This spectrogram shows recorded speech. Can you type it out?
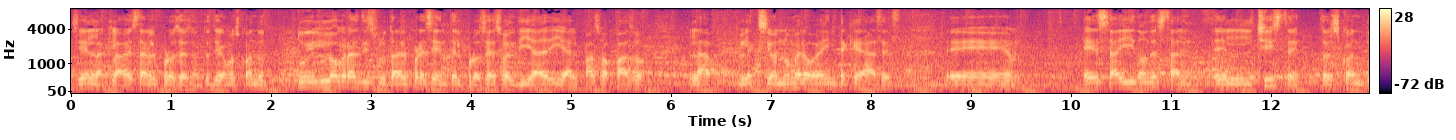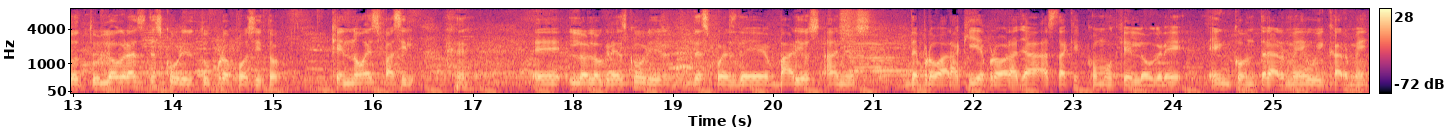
¿sí? En la clave está en el proceso. Entonces, digamos, cuando tú logras disfrutar el presente, el proceso, el día a día, el paso a paso, la flexión número 20 que haces, eh, es ahí donde está el, chiste. Entonces, cuando tú logras descubrir tu propósito, que no es fácil, eh, lo logré descubrir después de varios años de probar aquí, de probar allá, hasta que como que logré encontrarme, ubicarme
